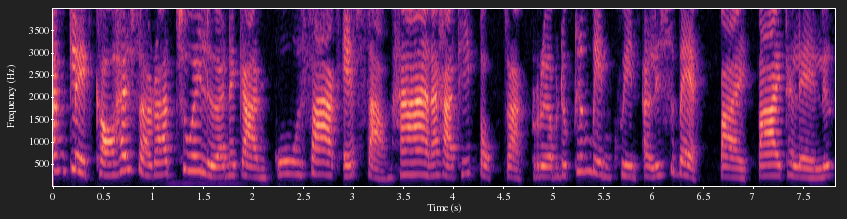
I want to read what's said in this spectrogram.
อังกฤษขอให้สหรัฐช่วยเหลือในการกู้ซาก F-35 นะคะ ที่ตกจากเรือบรรทุกเครื่องบิน Queen Elizabeth ไปใต้ทะเลลึก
